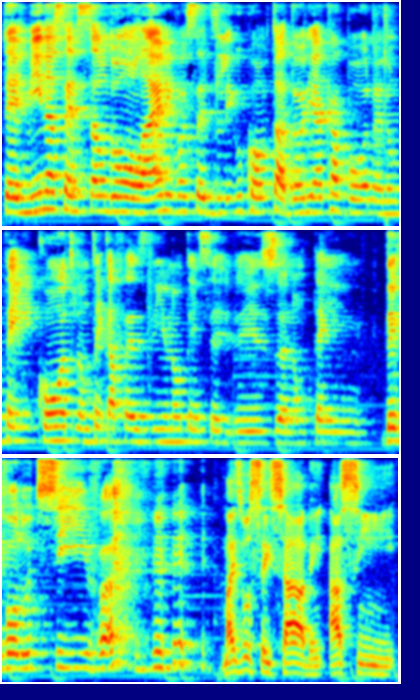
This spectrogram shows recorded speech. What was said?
Termina a sessão do online, você desliga o computador e acabou, né? Não tem encontro, não tem cafezinho, não tem cerveja, não tem devolutiva. Mas vocês sabem, assim,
